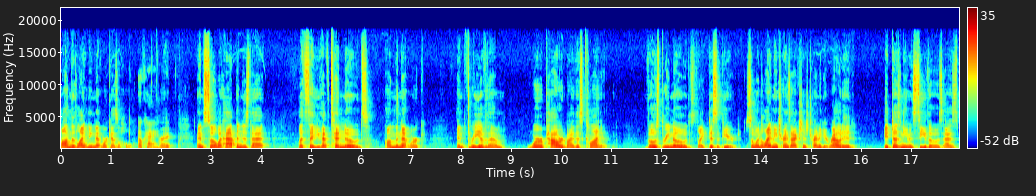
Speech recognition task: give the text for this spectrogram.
on the Lightning network as a whole Okay. right? And so what happened is that let's say you have 10 nodes on the network and 3 of them were powered by this client. Those 3 nodes like disappeared. So when a lightning transaction is trying to get routed, it doesn't even see those as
